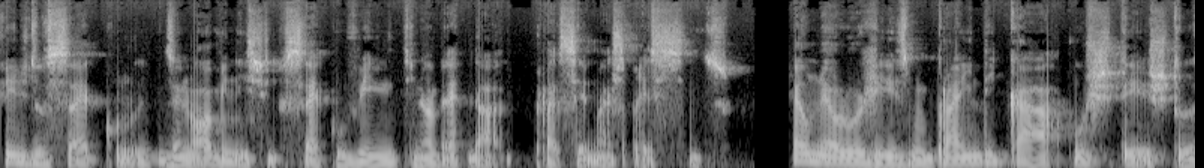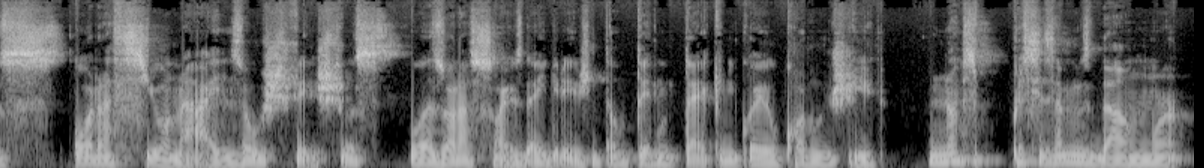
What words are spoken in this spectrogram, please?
fins do século XIX, início do século XX, na verdade, para ser mais preciso. É um neologismo para indicar os textos oracionais ou os textos ou as orações da igreja. Então, o termo técnico é eucologia. Nós precisamos dar uma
